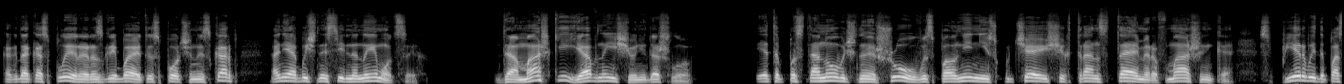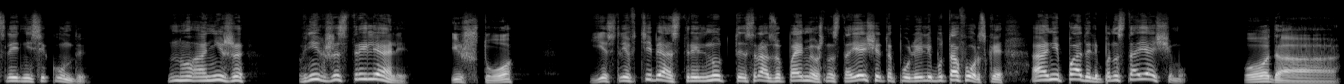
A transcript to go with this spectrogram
Когда косплееры разгребают испорченный скарб, они обычно сильно на эмоциях. До Машки явно еще не дошло. Это постановочное шоу в исполнении скучающих транстаймеров, Машенька, с первой до последней секунды. Но они же... в них же стреляли. И что? Если в тебя стрельнут, ты сразу поймешь, настоящая это пуля или бутафорская, а они падали по-настоящему. О да!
